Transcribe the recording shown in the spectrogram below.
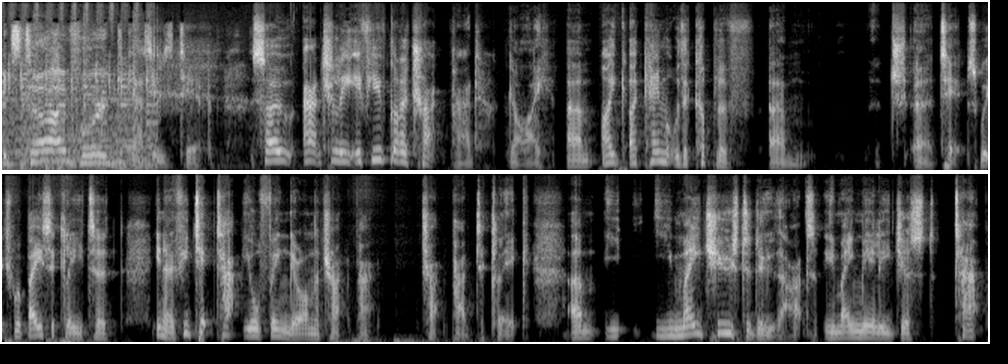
It's time for Gaz's tip. So, actually, if you've got a trackpad, guy, um, I, I came up with a couple of um, tr- uh, tips, which were basically to, you know, if you tip tap your finger on the trackpad trackpad to click, um, you may choose to do that. You may merely just tap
